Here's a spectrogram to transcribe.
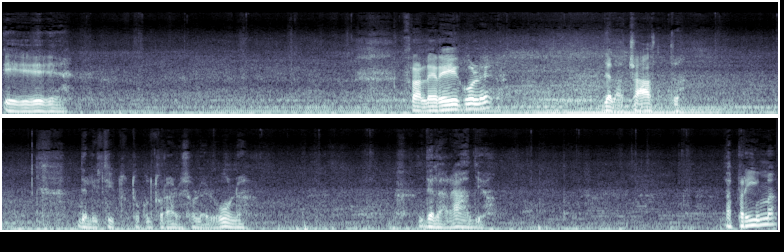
E fra le regole della chat dell'Istituto Culturale Sole Luna, della radio. La prima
